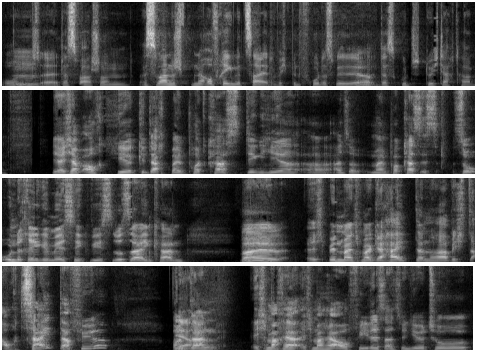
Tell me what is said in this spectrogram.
Und mhm. äh, das war schon, es war eine, eine, aufregende Zeit, aber ich bin froh, dass wir ja. das gut durchdacht haben. Ja, ich habe auch hier gedacht, mein Podcast-Ding hier, äh, also mein Podcast ist so unregelmäßig, wie es nur sein kann, weil mhm. ich bin manchmal gehypt, dann habe ich auch Zeit dafür und ja. dann, ich mache ja, ich mache ja auch vieles, also YouTube,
